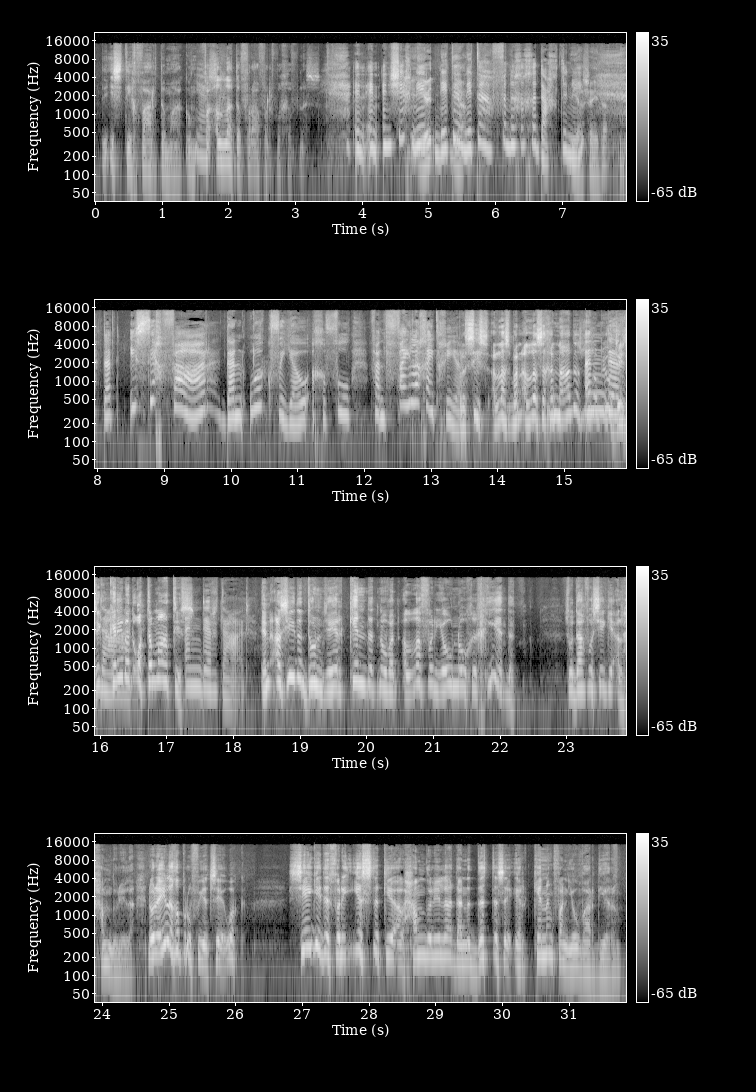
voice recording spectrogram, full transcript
die istighfar te maak om Ja, vir. Allah te vra vir vergifnis. En en en Sheikh net weet, net 'n ja. net 'n vinnige gedagte Ja, net. sê dit. dat istighfar dan ook vir jou 'n gevoel van veiligheid gee. Presies, Allah se Allah se genade is op jou. Jy, jy Inderdaad. kry dit outomaties. En, Inderdaad. en as jy dit doen, jy erken dit nou wat Allah vir jou nou gegee het. So daarvoor sê jy alhamdulillah. Nou die heilige profeet sê ook sê jy dit vir die eerste keer alhamdulillah, dan dit is 'n erkenning van jou waardering.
